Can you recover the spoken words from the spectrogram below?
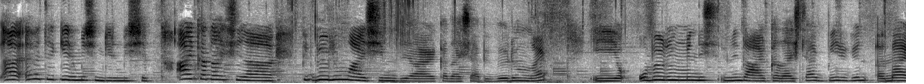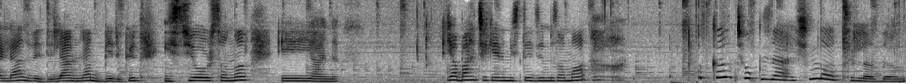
Aa, Evet girmişim girmişim. Arkadaşlar bir bölüm var şimdi arkadaşlar bir bölüm var. Ee, o bölümün ismi de arkadaşlar bir gün Ömer'le ve Dilem'le bir gün istiyorsanız ee, yani ya ben çekelim istediğim zaman bakın çok güzel şimdi hatırladım.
